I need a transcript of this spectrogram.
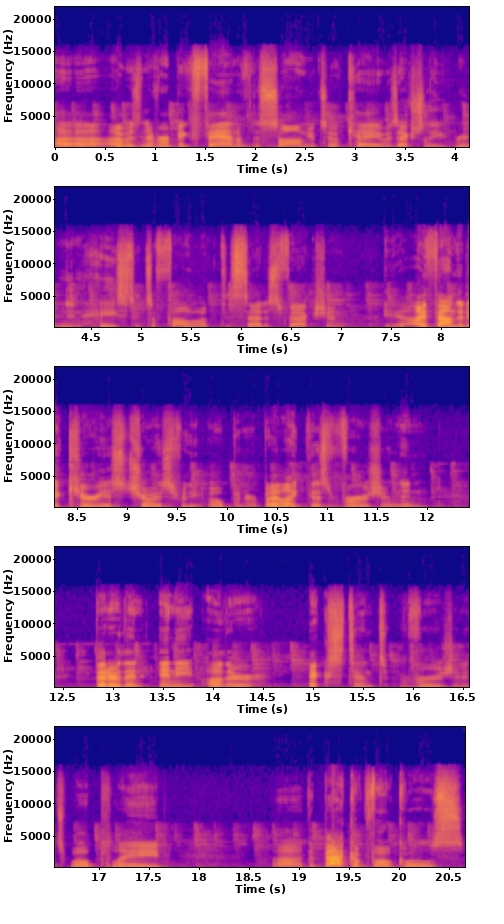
Uh, uh, I was never a big fan of the song. It's okay. It was actually written in haste. It's a follow-up to "Satisfaction." I found it a curious choice for the opener, but I like this version and better than any other extant version. It's well played. Uh, the backup vocals,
